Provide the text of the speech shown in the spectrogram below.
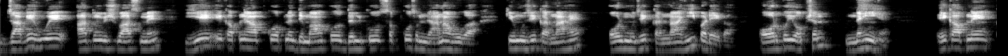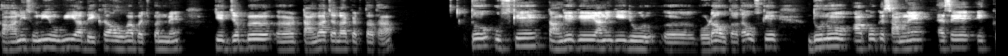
जागे हुए आत्मविश्वास में ये एक अपने आप को, अपने दिमाग को, दिल को, सबको समझाना होगा कि मुझे करना है और मुझे करना ही पड़ेगा और कोई ऑप्शन नहीं है। एक आपने कहानी सुनी होगी या देखा होगा बचपन में कि जब टांगा चला करता था तो उसके टांगे के, यानी कि जो घोड़ा होता था, उसके दोनों आँखों के सामने ऐसे एक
